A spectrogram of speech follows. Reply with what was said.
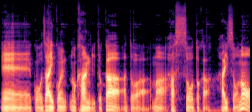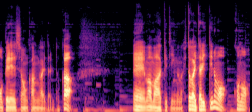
えー、こう在庫の管理とか、あとはまあ発送とか配送のオペレーションを考えたりとか、えー、まあマーケティングの人がいたりっていうのも、この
